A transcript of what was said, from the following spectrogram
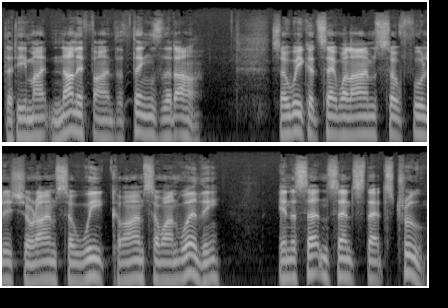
that he might nullify the things that are. So we could say, well, I'm so foolish, or I'm so weak, or I'm so unworthy. In a certain sense, that's true.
